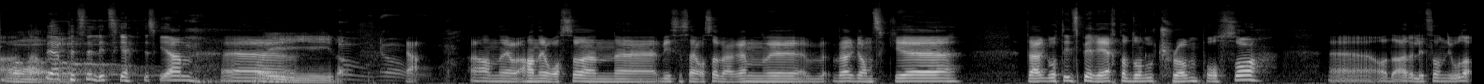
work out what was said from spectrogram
da blir jeg plutselig litt skeptisk igjen. Eh, ja. Han er, han er også en eh, Viser seg også å være en eh, Være ganske Være godt inspirert av Donald Trump også. Eh, og da er det litt sånn Jo da,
